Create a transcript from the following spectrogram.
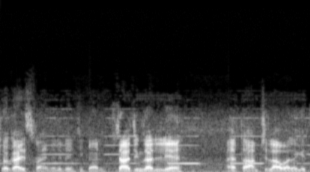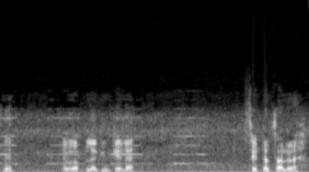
तर गाईज फायनली त्यांची कार चार्जिंग झालेली आहे. आणि आता आमची लावायला घेतली हे बघा प्लग इन केलं आहे सेटअप चालू आहे.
